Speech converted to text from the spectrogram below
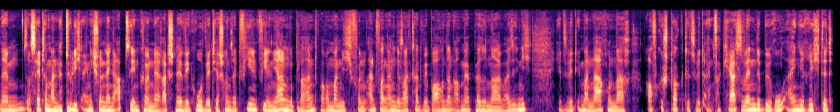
Ähm, das hätte man natürlich eigentlich schon länger absehen können. Der Radschnellweg Ruhr wird ja schon seit vielen, vielen Jahren geplant. Warum man nicht von Anfang an gesagt hat, wir brauchen dann auch mehr Personal, weiß ich nicht. Jetzt wird immer nach und nach aufgestockt. Jetzt wird ein Verkehrswendebüro eingerichtet.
